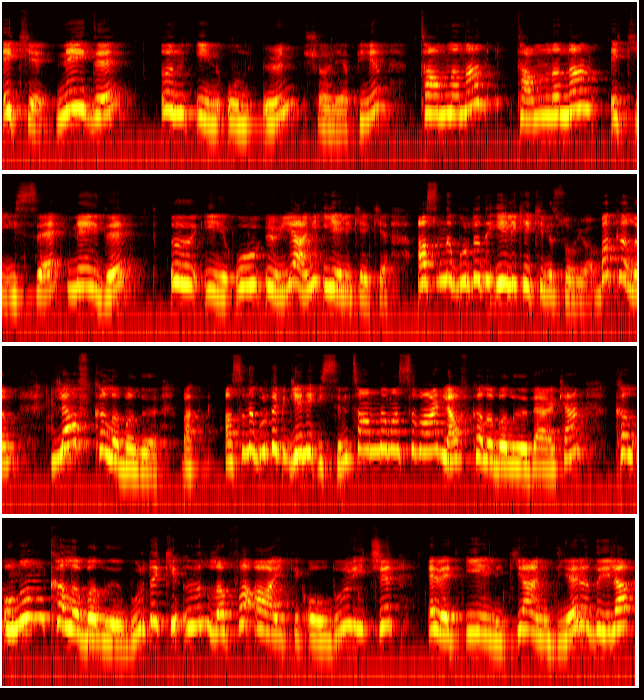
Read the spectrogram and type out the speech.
eki neydi? In, in, un, ün. Şöyle yapayım. Tamlanan tamlanan eki ise neydi? I, i, u, ü yani iyelik eki. Aslında burada da iyelik ekini soruyor. Bakalım laf kalabalığı. Bak aslında burada bir gene isim tamlaması var. Laf kalabalığı derken kal- onun kalabalığı buradaki I lafa aitlik olduğu için evet iyelik yani diğer adıyla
